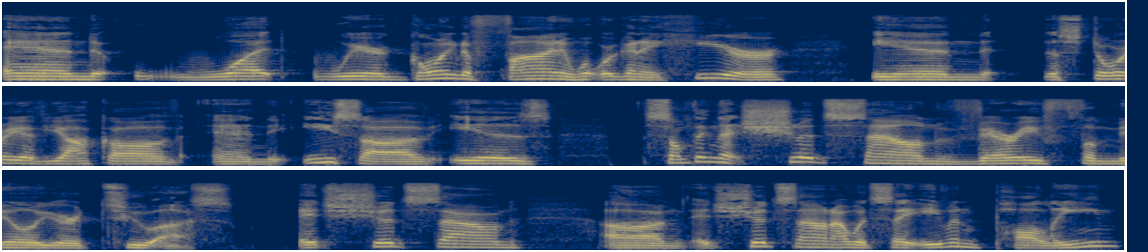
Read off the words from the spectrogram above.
And what we're going to find and what we're going to hear in the story of Yaakov and Esau is something that should sound very familiar to us. It should sound, um, it should sound, I would say, even Pauline.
